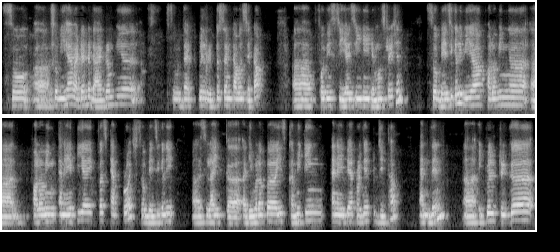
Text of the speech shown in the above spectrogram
So, uh, so we have added a diagram here, so that will represent our setup uh, for this CI/CD demonstration. So basically, we are following uh, uh, following an API first approach. So basically, uh, it's like a developer is committing an API project to GitHub, and then it will trigger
